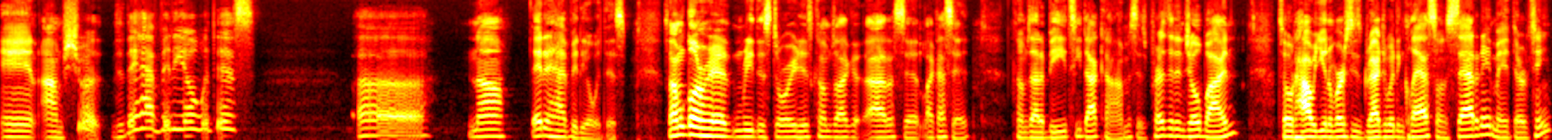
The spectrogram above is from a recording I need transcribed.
And I'm sure, did they have video with this? Uh, no, they didn't have video with this. So I'm going ahead and read this story. This comes like out of said, like I said, comes out of BET.com. It says President Joe Biden told Howard University's graduating class on Saturday, May 13th,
